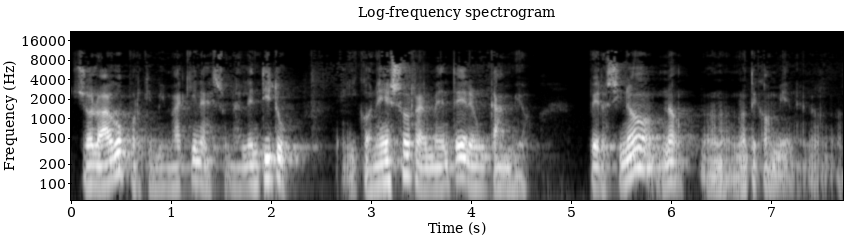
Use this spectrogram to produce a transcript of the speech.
Yo lo hago porque mi máquina es una lentitud y con eso realmente era un cambio. Pero si no, no, no, no, te conviene. No, no.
